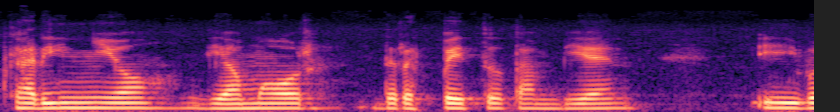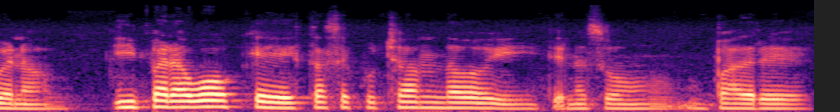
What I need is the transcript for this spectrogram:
cariño, de amor, de respeto también. Y bueno, y para vos que estás escuchando y tienes un, padre,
